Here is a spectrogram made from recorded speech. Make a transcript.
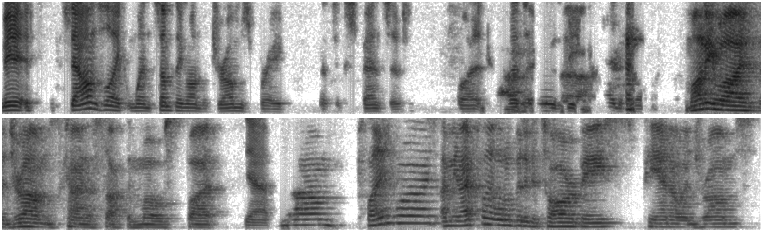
mean, it sounds like when something on the drums break, that's expensive, but that doesn't really be part of it. Money wise, the drums kind of suck the most, but yeah, um, playing wise, I mean, I play a little bit of guitar, bass, piano, and drums.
